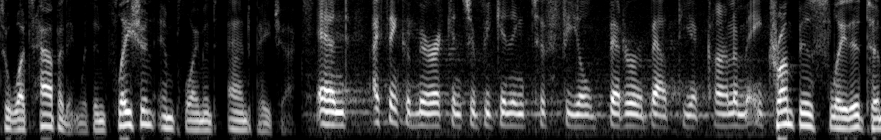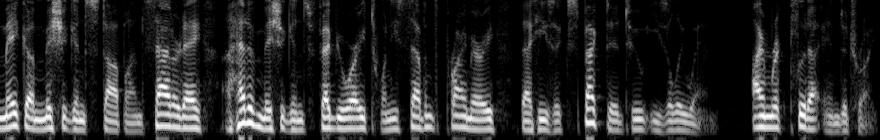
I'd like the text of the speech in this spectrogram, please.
to what's happening with inflation, employment, and paychecks. And I think Americans are beginning to feel better about the economy. Trump is slated to make a Michigan stop on Saturday ahead of Michigan's February 27th primary that he's expected to easily win. I'm Rick Pluta in Detroit.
